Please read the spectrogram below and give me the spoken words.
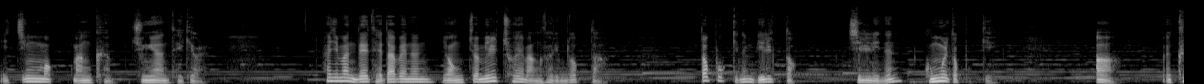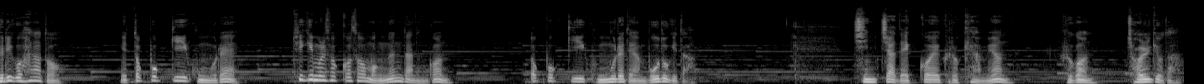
이 찍먹만큼 중요한 대결. 하지만 내 대답에는 0.1초의 망설임도 없다. 떡볶이는 밀떡, 진리는 국물 떡볶이. 아, 그리고 하나 더. 이 떡볶이 국물에 튀김을 섞어서 먹는다는 건 떡볶이 국물에 대한 모독이다. 진짜 내 거에 그렇게 하면 그건 절교다.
